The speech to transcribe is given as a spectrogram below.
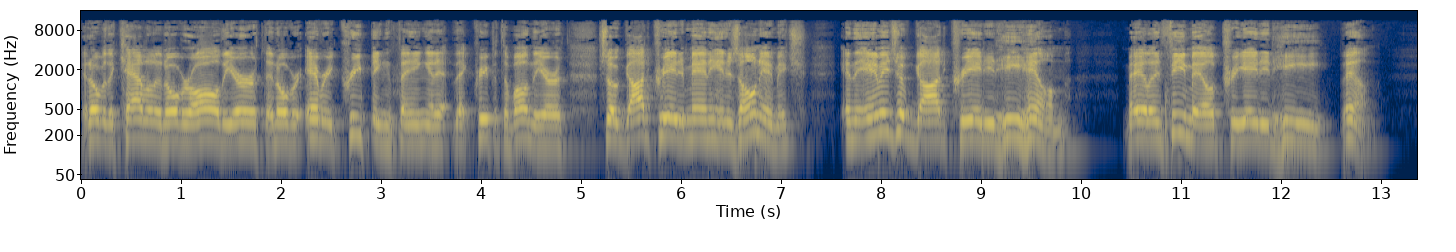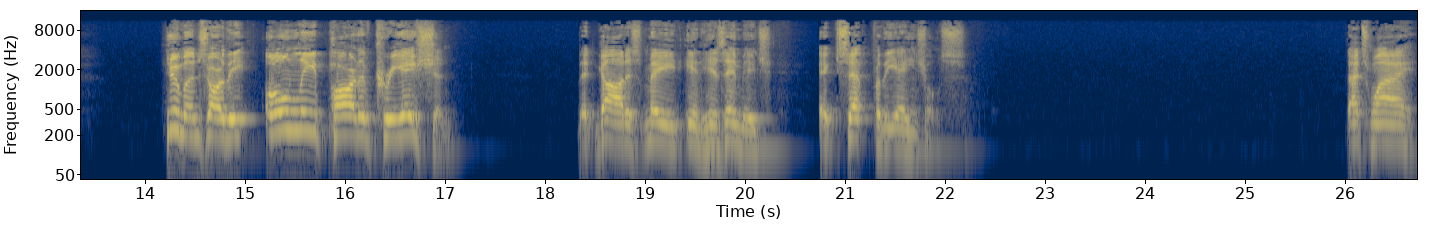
and over the cattle and over all the earth and over every creeping thing that creepeth upon the earth. So God created man in his own image. In the image of God created he him. Male and female created he them. Humans are the only part of creation that God has made in his image except for the angels. That's why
